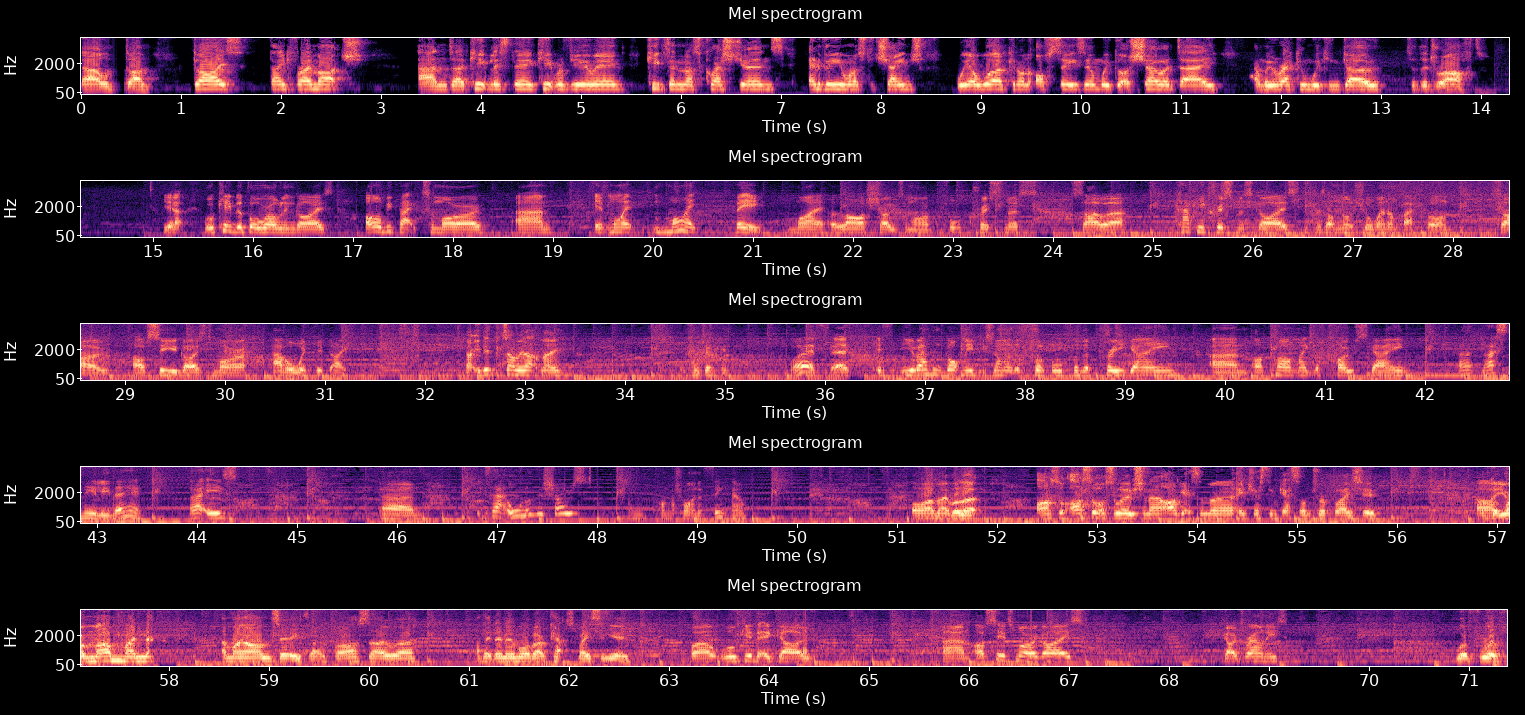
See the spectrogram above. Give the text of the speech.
All done. Guys, thank you very much. And uh, keep listening, keep reviewing, keep sending us questions. Anything you want us to change, we are working on off season. We've got a show a day, and we reckon we can go to the draft. Yeah, we'll keep the ball rolling, guys. I'll be back tomorrow. Um, it might might be my last show tomorrow before Christmas. So uh, happy Christmas, guys, because I'm not sure when I'm back on. So I'll see you guys tomorrow. Have a wicked day. No, you didn't tell me that, mate. I'm joking. Well, if, uh, if you haven't got me because I'm at the football for the pre-game, um, I can't make the post-game. Uh, that's nearly there. That is. Um, is that all of the shows? I'm, I'm trying to think now. All right, mate. Well, look, I'll, I'll sort a solution out. I'll get some uh, interesting guests on to replace you. I've got my mum, my nan, and my auntie so far, so uh, I think they know more about cap space than you. Well, we'll give it a go. Um, I'll see you tomorrow, guys. Go Brownies. Woof woof.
